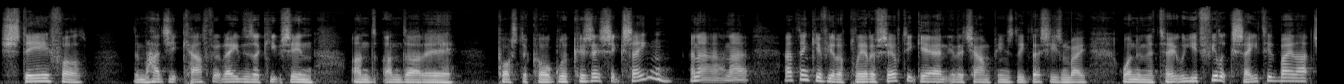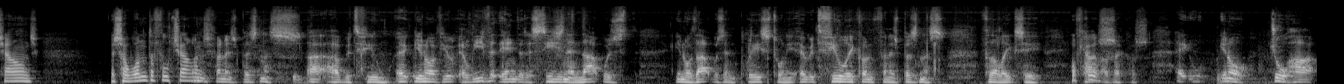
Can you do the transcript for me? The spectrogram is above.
Stay for the magic carpet ride, as I keep saying, und, under uh, Postecoglou, because it's exciting. And, I, and I, I think if you're a player, if Celtic get into the Champions League this season by winning the title, you'd feel excited by that challenge. It's a wonderful challenge. Unfinished business, I, I would feel. Uh, You know, if you leave at the end of the season and that was, you know, that was in place, Tony, it would feel like unfinished business for the likes of, Of Carter course. Vickers. You know, Joe Hart,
